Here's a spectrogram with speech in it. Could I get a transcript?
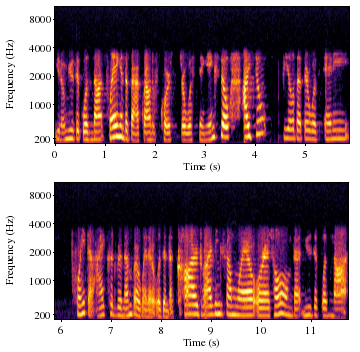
you know music was not playing in the background, of course, there was singing. So I don't feel that there was any point that I could remember, whether it was in the car driving somewhere or at home, that music was not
